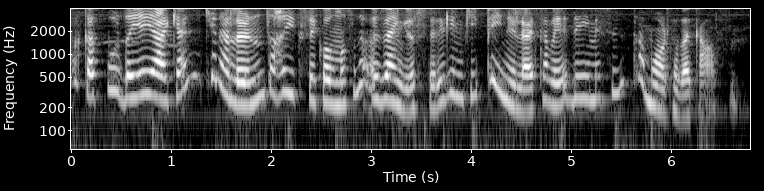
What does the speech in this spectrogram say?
Fakat burada yayarken kenarlarının daha yüksek olmasına özen gösterelim ki peynirler tavaya değmesin, tam ortada kalsın.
